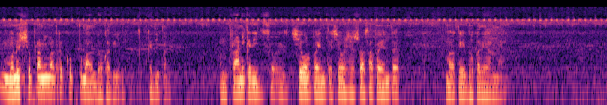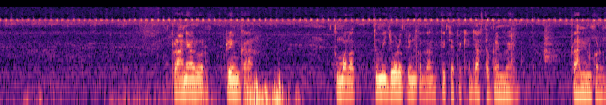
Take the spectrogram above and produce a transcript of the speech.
मनुष्य प्राणी मात्र खूप तुम्हाला धोका देईल कधी पण. पण प्राणी कधी शेवटपर्यंत शेवटच्या श्वासापर्यंत तुम्हाला काही धोका देणार नाही. प्राण्यावर प्रेम करा. तुम्हाला तुम्ही जेवढं प्रेम करताल त्याच्यापेक्षा जास्त प्रेम मिळेल प्राण्यांकडून.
